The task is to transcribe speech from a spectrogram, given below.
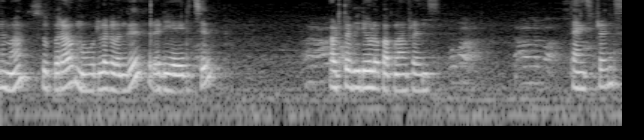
நம்ம சூப்பராக உருளைக்கிழங்கு ரெடி ஆயிடுச்சு. அடுத்த வீடியோவில் பார்க்கலாம் ஃப்ரெண்ட்ஸ் தேங்க்ஸ் ஃப்ரெண்ட்ஸ்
